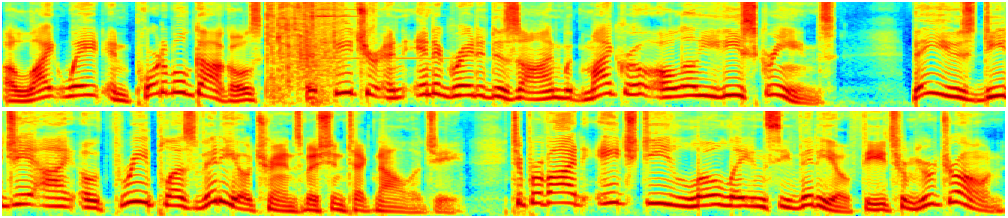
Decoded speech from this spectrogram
are lightweight and portable goggles that feature an integrated design with micro OLED screens. They use DJI O3 Plus video transmission technology to provide HD low-latency video feeds from your drone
